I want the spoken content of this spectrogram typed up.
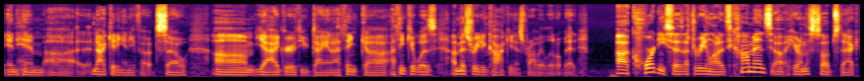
in him uh, not getting any votes. So um, yeah, I agree with you, Diane. I think uh, I think it was a misreading cockiness, probably a little bit. Uh, Courtney says, after reading a lot of these comments uh, here on the Substack,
